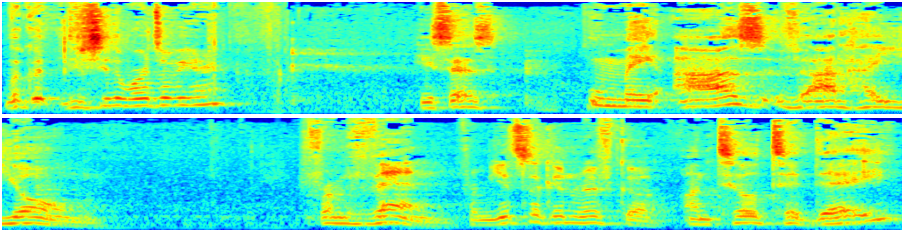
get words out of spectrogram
look at, do you see the words over here? He says, Umeaz var hayom. From then, from Yitzchak and Rivka until today,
